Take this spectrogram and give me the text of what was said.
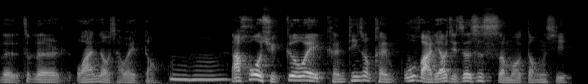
的这个玩偶才会动。嗯哼。那或许各位可能听众可能无法了解这是什么东西，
